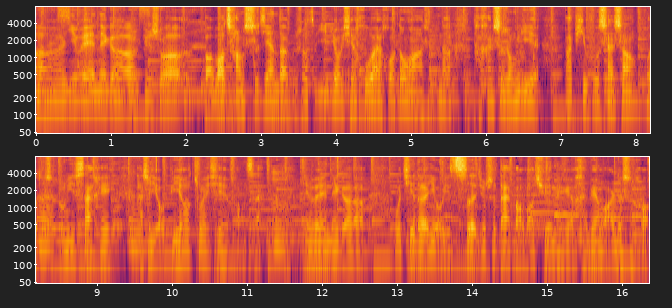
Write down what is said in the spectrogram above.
呃，因为那个比如说宝宝长时间的，比如说有一些户外活动啊什么的，他还是容易把皮肤晒伤，或者是容易晒黑，还是有必要做一些防晒。嗯，因为那个我记得有一次就是带宝宝去那个海边玩的时候，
